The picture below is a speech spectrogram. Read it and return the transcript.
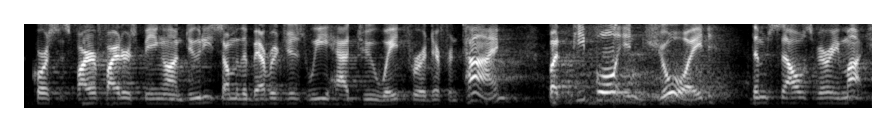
Of course, as firefighters being on duty, some of the beverages we had to wait for a different time, but people enjoyed themselves very much.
